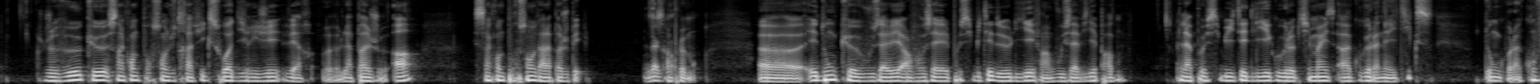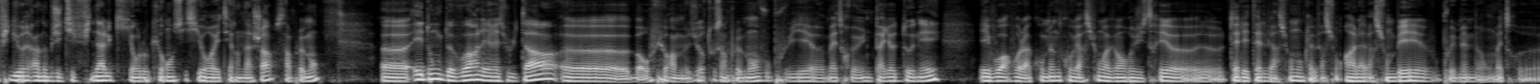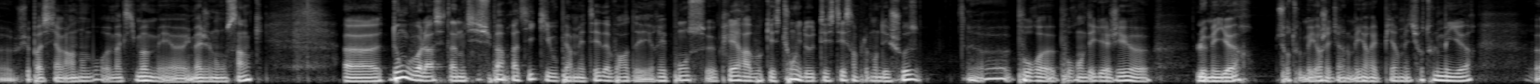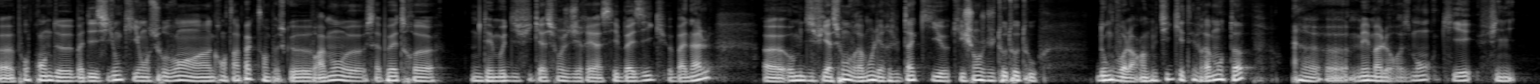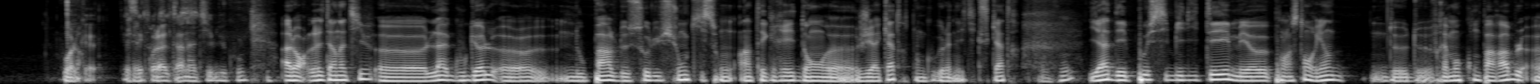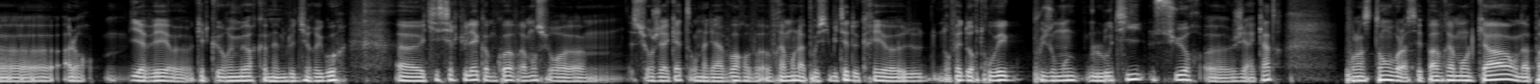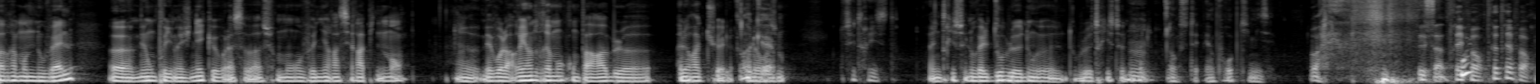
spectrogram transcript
je veux que 50% du trafic soit dirigé vers euh, la page A, 50% vers la page B D'accord. simplement. Euh, et donc, vous, allez, alors vous avez la possibilité de lier, enfin, vous aviez, pardon, la possibilité de lier Google Optimize à Google Analytics. Donc, voilà, configurer un objectif final qui, en l'occurrence, ici, aurait été un achat, simplement. Euh, et donc, de voir les résultats euh, bah, au fur et à mesure, tout simplement. Vous pouviez euh, mettre une période donnée et voir voilà, combien de conversions avaient enregistré telle et telle version. Donc, la version A, la version B, vous pouvez même en mettre, je ne sais pas s'il y avait un nombre maximum, mais imaginons 5. Euh, donc voilà, c'est un outil super pratique qui vous permettait d'avoir des réponses claires à vos questions et de tester simplement des choses pour, en dégager le meilleur, surtout le meilleur, j'allais dire le meilleur et le pire, mais surtout le meilleur, euh, pour prendre bah, des décisions qui ont souvent un grand impact, hein, parce que vraiment, euh, ça peut être euh, des modifications, je dirais, assez basiques, banales, aux modifications, vraiment les résultats qui, qui changent du tout au tout. Donc voilà, un outil qui était vraiment top, mais malheureusement qui est fini. Voilà. Et c'est quoi l'alternative du coup? Alors l'alternative, euh, là Google euh, nous parle de solutions qui sont intégrées dans euh, GA4, donc Google Analytics 4. Mhm. Il y a des possibilités, mais pour l'instant rien de, de vraiment comparable. Alors il y avait quelques rumeurs, quand même le dire Hugo, qui circulaient comme quoi vraiment sur, sur GA4 on allait avoir vraiment la possibilité de créer, en fait de retrouver plus ou moins l'outil sur euh, GA4. Pour l'instant, voilà, c'est pas vraiment le cas. On n'a pas vraiment de nouvelles, euh, mais on peut imaginer que voilà, ça va sûrement venir assez rapidement. Euh, mais voilà, rien de vraiment comparable euh, à l'heure actuelle, malheureusement. C'est triste. Une triste nouvelle, double, double triste nouvelle. Donc c'était bien pour optimiser. C'est ça, très Oui. fort, très très fort.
